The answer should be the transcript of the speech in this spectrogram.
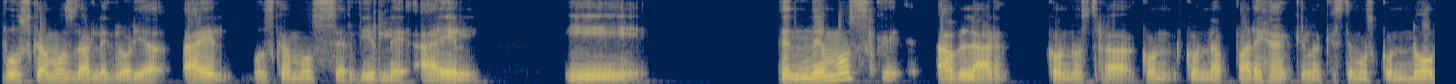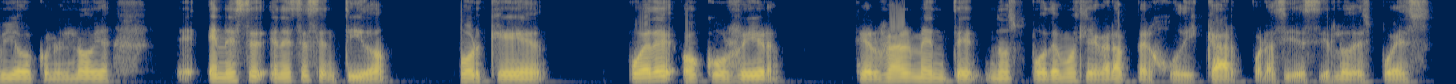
buscamos darle gloria a Él, buscamos servirle a Él. Y tenemos que hablar con nuestra, con, con la pareja con la que estemos, con novio, con el novia, eh, en este, en este sentido, porque puede ocurrir que realmente nos podemos llegar a perjudicar, por así decirlo, después.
